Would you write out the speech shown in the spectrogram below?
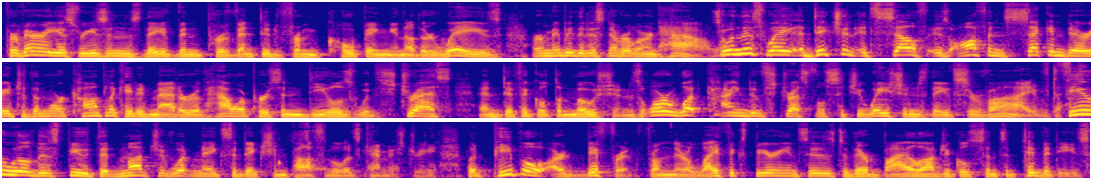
For various reasons, they've been prevented from coping in other ways, or maybe they just never learned how. So, in this way, addiction itself is often secondary to the more complicated matter of how a person deals with stress and difficult emotions, or what kind of stressful situations they've survived. Few will dispute that much of what makes addiction possible is chemistry, but people are different from their life experiences to their biological sensitivities,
